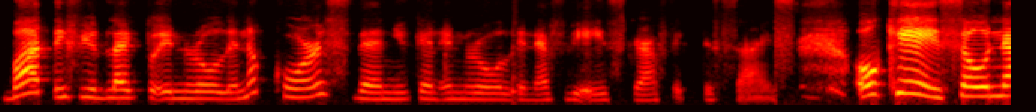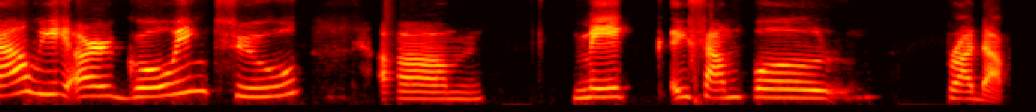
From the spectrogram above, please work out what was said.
But if you'd like to enroll in a course, then you can enroll in FVA's graphic design. Okay, so now we are going to um, make a sample product.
